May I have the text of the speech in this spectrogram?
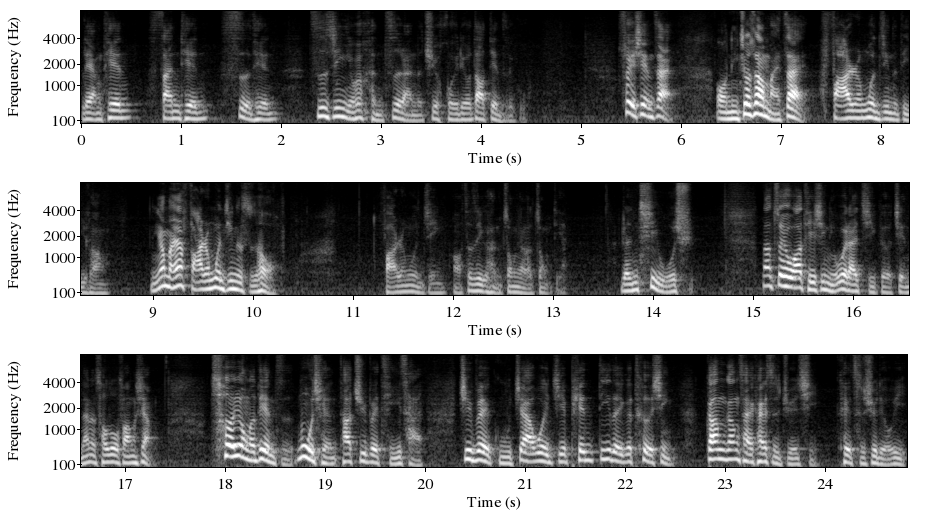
两天、三天、四天，资金也会很自然的去回流到电子股。所以现在哦，你就是要买在乏人问津的地方，你要买在乏人问津的时候，乏人问津哦，这是一个很重要的重点，人气我取。那最后我要提醒你，未来几个简单的操作方向。车用的电子目前它具备题材，具备股价位阶偏低的一个特性，刚刚才开始崛起，可以持续留意。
